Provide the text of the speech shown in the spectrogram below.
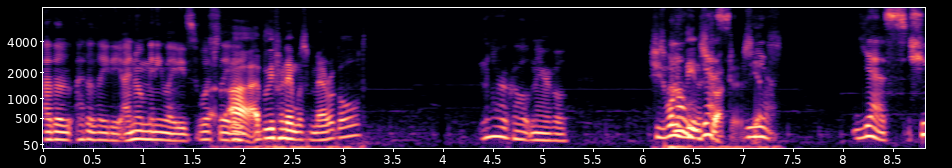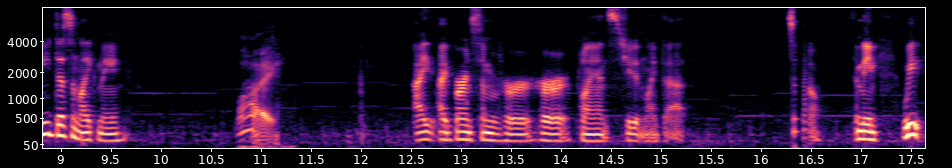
Other other lady. I know many ladies. Which lady? Uh, I believe her name was Marigold. Marigold. Marigold. She's one of the Oh, yes, instructors. yeah. Yes. Yes, she doesn't like me. Why? I I burned some of her her plants. She didn't like that. So I mean, we.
